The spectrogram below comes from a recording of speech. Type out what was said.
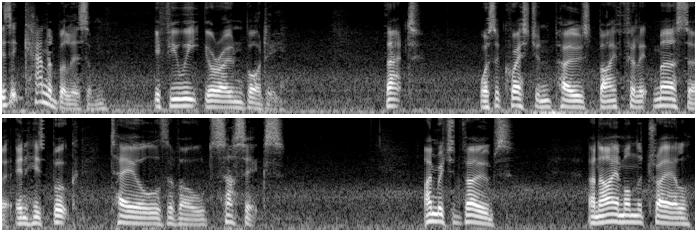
Is it cannibalism if you eat your own body? That was a question posed by Philip Mercer in his book Tales of Old Sussex. I'm Richard Vobes, and I am on the trail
